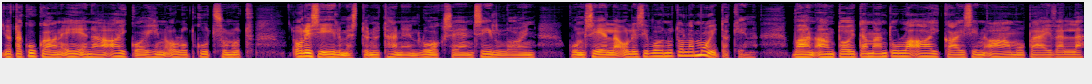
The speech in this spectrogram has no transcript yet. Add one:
jota kukaan ei enää aikoihin ollut kutsunut, olisi ilmestynyt hänen luokseen silloin, kun siellä olisi voinut olla muitakin, vaan antoi tämän tulla aikaisin aamupäivällä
